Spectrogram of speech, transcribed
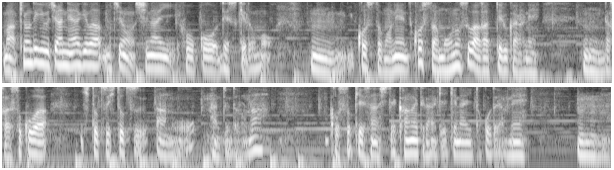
まあ基本的にうちは値上げはもちろんしない方向ですけども、うん、コストもねコストはものすごい上がってるからね。うん、だからそこは一つ一つあのなんて言うんだろうな。コスト計算して考えていかなきゃいけないとこだよね。うん、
